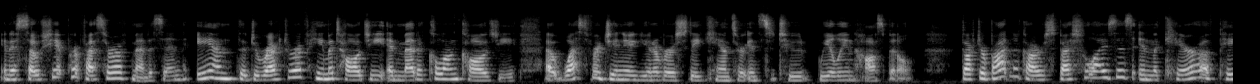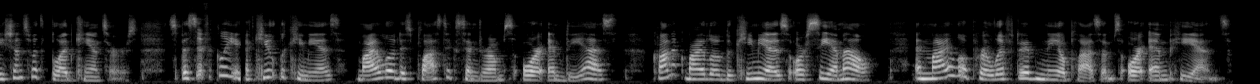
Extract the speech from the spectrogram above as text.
an associate professor of medicine and the director of hematology and medical oncology at West Virginia University Cancer Institute Wheeling Hospital. Dr. Bhatnagar specializes in the care of patients with blood cancers, specifically acute leukemias, myelodysplastic syndromes, or MDS, chronic myeloid leukemias, or CML, and myeloproliferative neoplasms, or MPNs.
